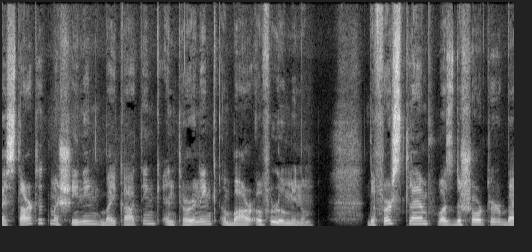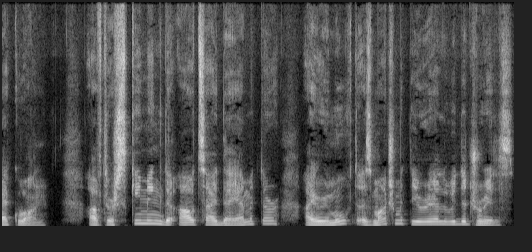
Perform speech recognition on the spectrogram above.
I started machining by cutting and turning a bar of aluminum. The first clamp was the shorter back one. After skimming the outside diameter, I removed as much material with the drills.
